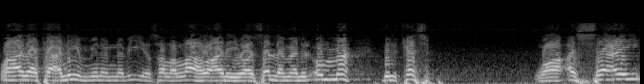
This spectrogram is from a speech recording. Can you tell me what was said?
وهذا تعليم من النبي صلى الله عليه وسلم للأمة بالكسب والسعي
